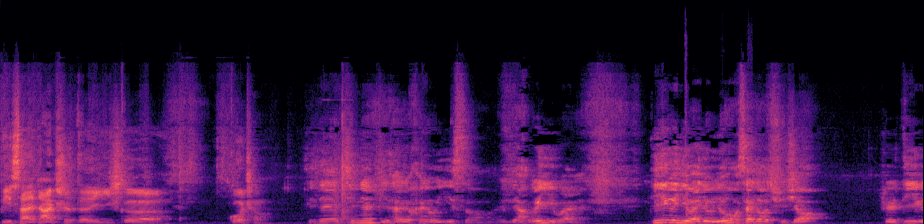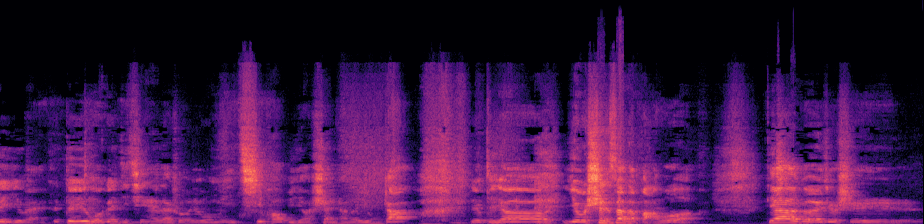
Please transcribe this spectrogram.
比赛大致的一个过程。今天今天比赛就很有意思啊，两个意外，第一个意外就游泳赛道取消，这是第一个意外。这对于我跟李青山来说，就我们以起跑比较擅长的泳扎，就比较有胜算的把握。第二个就是，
